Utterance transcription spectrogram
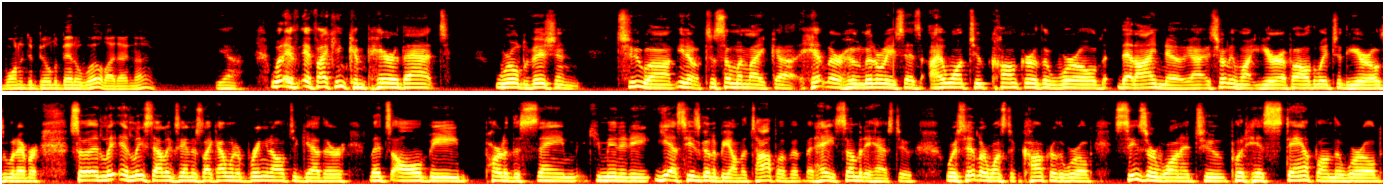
wanted to build a better world. I don't know. Yeah. Well, if, if I can compare that world vision to, um, you know, to someone like uh, Hitler, who literally says, I want to conquer the world that I know. I certainly want Europe all the way to the Urals or whatever. So at, le- at least Alexander's like, I want to bring it all together. Let's all be part of the same community. Yes, he's going to be on the top of it, but hey, somebody has to. Whereas Hitler wants to conquer the world. Caesar wanted to put his stamp on the world,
